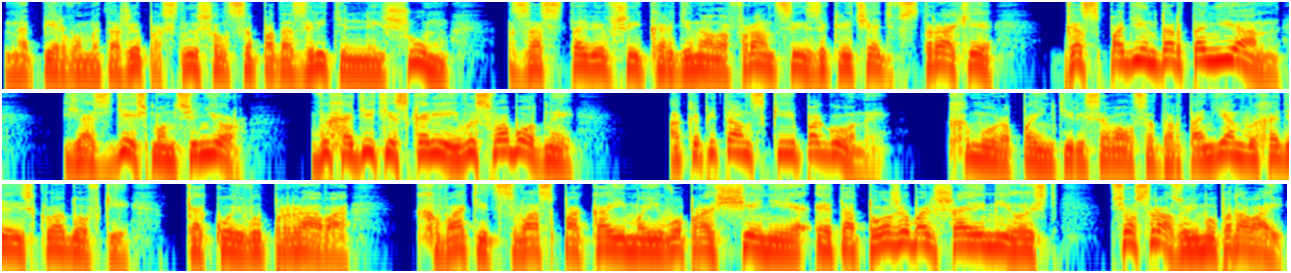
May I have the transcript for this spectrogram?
На первом этаже послышался подозрительный шум, заставивший кардинала Франции закричать в страхе «Господин Д'Артаньян! Я здесь, монсеньор! Выходите скорее, вы свободны!» «А капитанские погоны?» — хмуро поинтересовался Д'Артаньян, выходя из кладовки. «Какой вы право! Хватит с вас пока и моего прощения, это тоже большая милость! Все сразу ему подавай!»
